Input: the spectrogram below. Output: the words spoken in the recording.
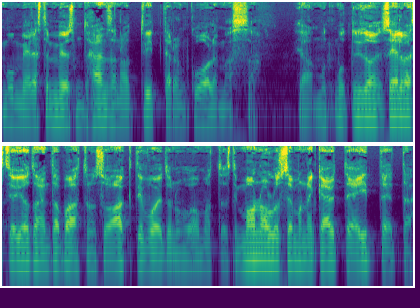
mun mielestä myös, mutta hän sanoi, että Twitter on kuolemassa. Mutta, mutta nyt on selvästi on jotain tapahtunut, se on aktivoitunut huomattavasti. Mä oon ollut semmoinen käyttäjä itse, että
